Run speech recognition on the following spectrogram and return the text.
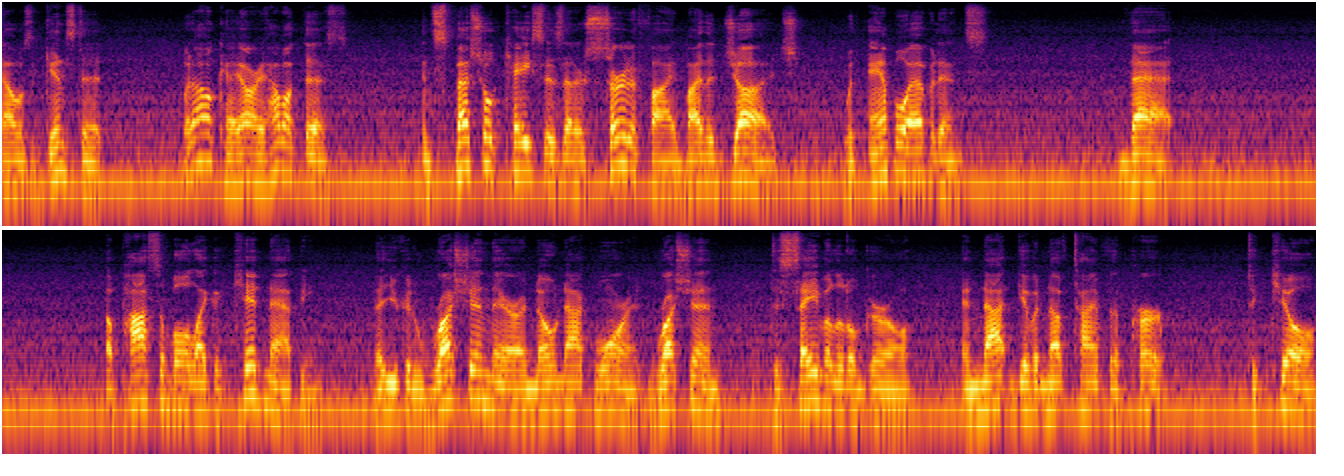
I was against it. But okay, all right, how about this? In special cases that are certified by the judge with ample evidence that a possible, like a kidnapping, that you could rush in there, a no knock warrant, rush in to save a little girl and not give enough time for the perp to kill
